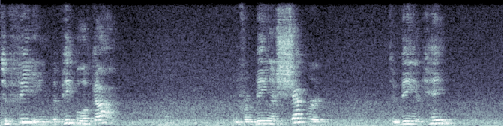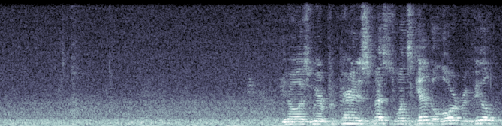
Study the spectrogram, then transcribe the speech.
to feeding the people of God. And from being a shepherd to being a king. You know, as we were preparing this message, once again, the Lord revealed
